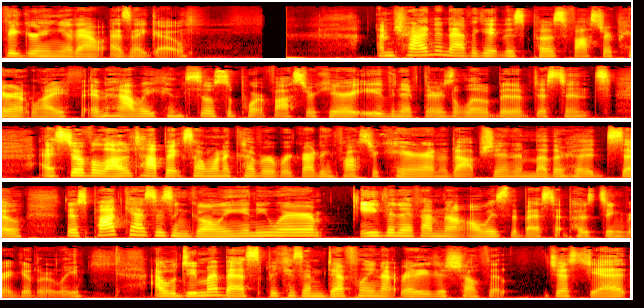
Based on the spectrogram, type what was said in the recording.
figuring it out as I go. I'm trying to navigate this post foster parent life and how we can still support foster care even if there's a little bit of distance. I still have a lot of topics I want to cover regarding foster care and adoption and motherhood, so this podcast isn't going anywhere even if I'm not always the best at posting regularly. I will do my best because I'm definitely not ready to shelf it just yet.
